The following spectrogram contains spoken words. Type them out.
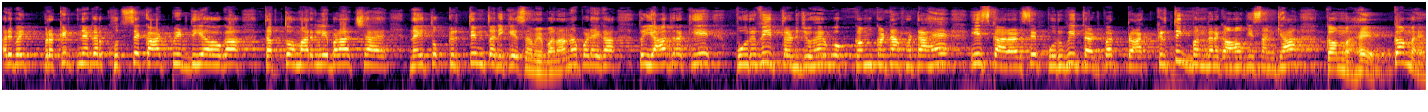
अरे भाई, प्रकृति ने अगर खुद से काट पीट दिया होगा, तब तो हमारे लिए बड़ा अच्छा है। नहीं तो कृत्रिम तरीके से हमें बनाना पड़ेगा। तो याद रखिए, पूर्वी तट जो है, वो कम कटाफटा है। इस कारण से पूर्वी तट पर प्राकृतिक बंदरगाहों की संख्या कम है कम है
